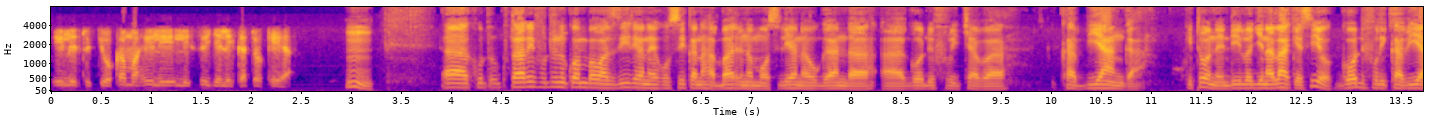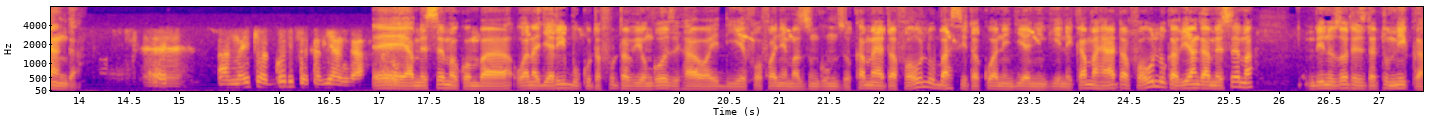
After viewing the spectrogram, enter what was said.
ili tukio kama hili lisije likatokea. hmm. Uh, kutaarifu tu ni kwamba waziri anayehusika na habari na mawasiliano ya Uganda, uh, Godfrey Chava Kavyanga Kitone ndilo jina lake, sio Godfrey Kavyanga eh, anaitwa Godfrey Kavyanga eh, amesema kwamba wanajaribu kutafuta viongozi hawa wa ADF wafanye mazungumzo. Kama yatafaulu, basi itakuwa ni njia nyingine. Kama hayatafaulu, Kavyanga amesema mbinu zote zitatumika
